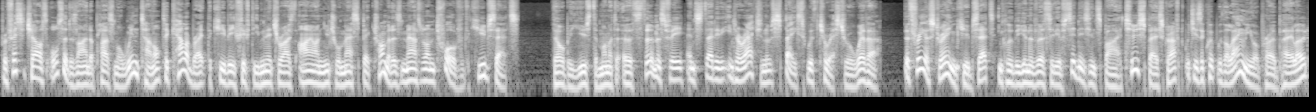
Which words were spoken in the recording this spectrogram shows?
Professor Charles also designed a plasma wind tunnel to calibrate the QB50 miniaturized ion neutral mass spectrometers mounted on 12 of the CubeSats. They'll be used to monitor Earth's thermosphere and study the interaction of space with terrestrial weather. The three Australian CubeSats include the University of Sydney's Inspire 2 spacecraft, which is equipped with a Langmuir probe payload,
